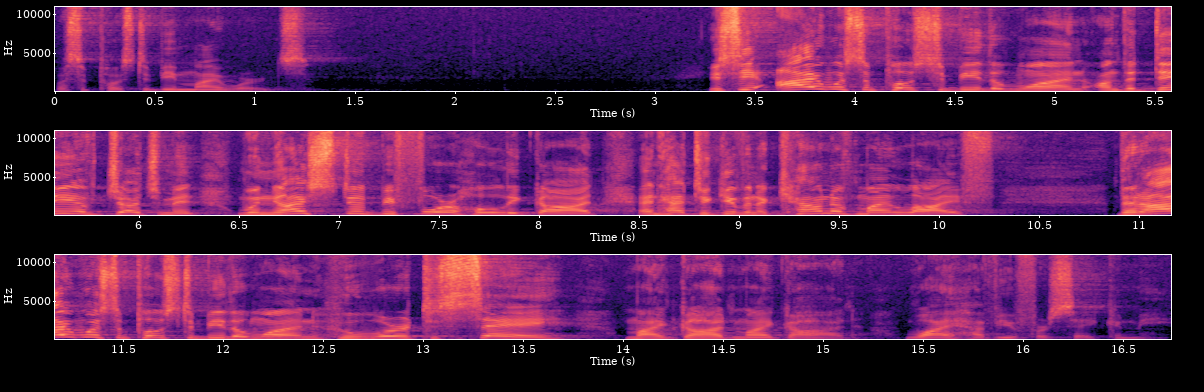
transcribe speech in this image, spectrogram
was supposed to be my words. You see, I was supposed to be the one on the day of judgment when I stood before a holy God and had to give an account of my life, that I was supposed to be the one who were to say, My God, my God, why have you forsaken me?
